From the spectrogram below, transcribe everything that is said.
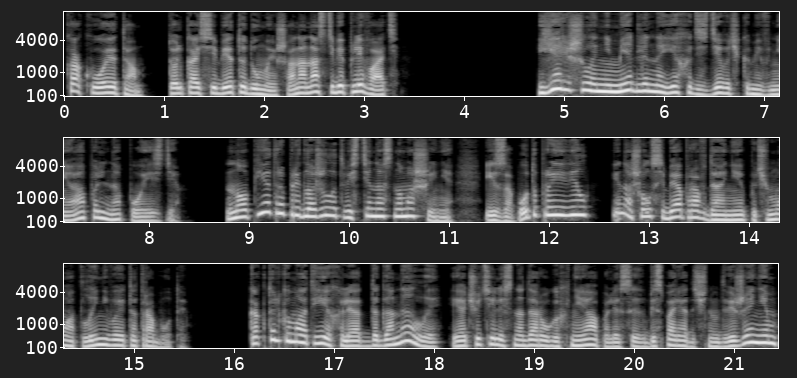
Какое там? Только о себе ты думаешь, а на нас тебе плевать. Я решила немедленно ехать с девочками в Неаполь на поезде. Но Пьетро предложил отвезти нас на машине, и заботу проявил, и нашел себе оправдание, почему отлынивает от работы. Как только мы отъехали от Даганеллы и очутились на дорогах Неаполя с их беспорядочным движением,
